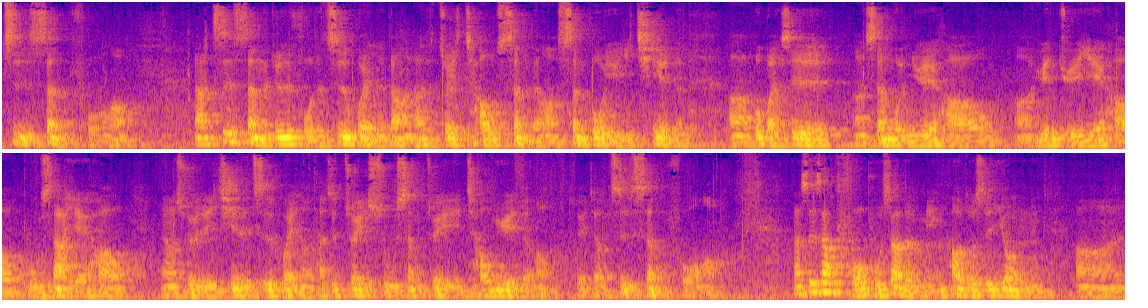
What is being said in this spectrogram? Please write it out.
至圣佛哈。那至圣呢，就是佛的智慧呢，当然它是最超胜的哈，胜过于一切的啊，不管是啊声闻也好啊缘觉也好，菩萨也好，啊所有的一切的智慧呢，它是最殊胜、最超越的哦，所以叫至圣佛哦。那事实上，佛菩萨的名号都是用啊、呃，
